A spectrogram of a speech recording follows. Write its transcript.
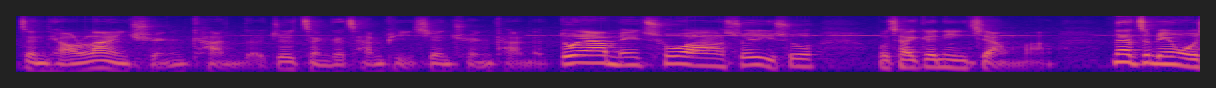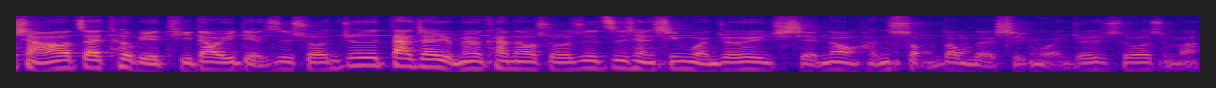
整条 line 全砍的，就整个产品线全砍的。对啊，没错啊，所以说我才跟你讲嘛。那这边我想要再特别提到一点是说，就是大家有没有看到说，就是之前新闻就会写那种很耸动的新闻，就是说什么。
